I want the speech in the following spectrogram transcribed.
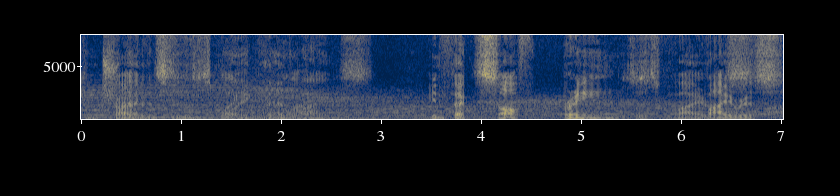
contrivances like headlines. Infect soft brains as vi- virus.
